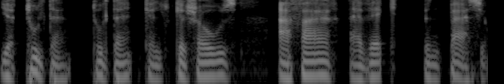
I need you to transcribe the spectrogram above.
Il y a tout le temps, tout le temps quelque chose à faire avec une passion.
